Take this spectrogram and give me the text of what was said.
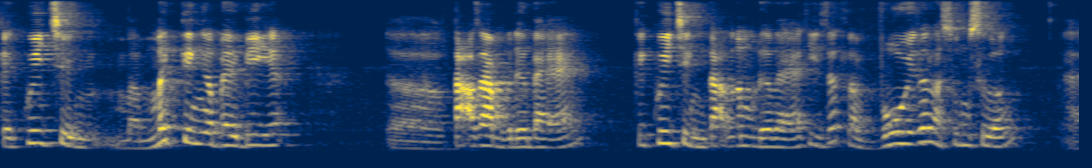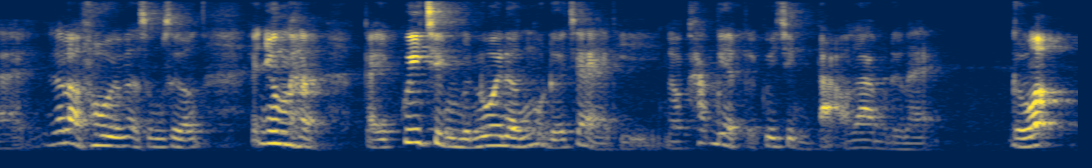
cái quy trình mà making a baby ấy, uh, tạo ra một đứa bé. Cái quy trình tạo ra một đứa bé thì rất là vui rất là sung sướng. Đấy, rất là vui và sung sướng. Thế nhưng mà cái quy trình mà nuôi nấng một đứa trẻ thì nó khác biệt với quy trình tạo ra một đứa bé. Đúng không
